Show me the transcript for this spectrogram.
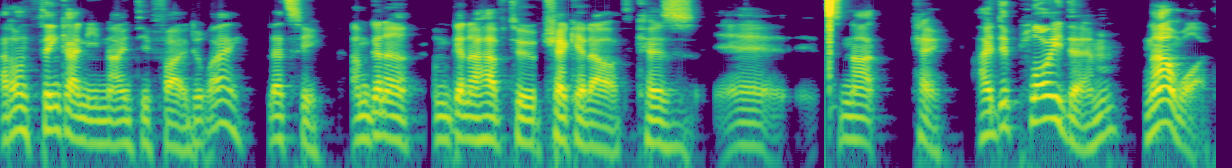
I don't think I need 95, do I? Let's see. I'm gonna I'm gonna have to check it out because uh, it's not okay. I deploy them. Now what?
